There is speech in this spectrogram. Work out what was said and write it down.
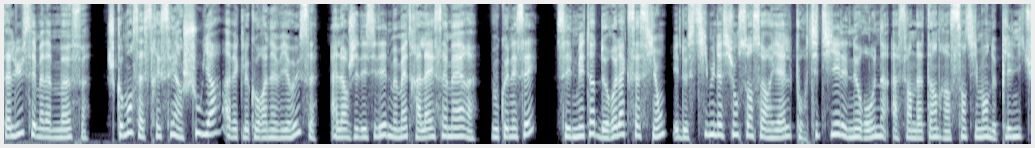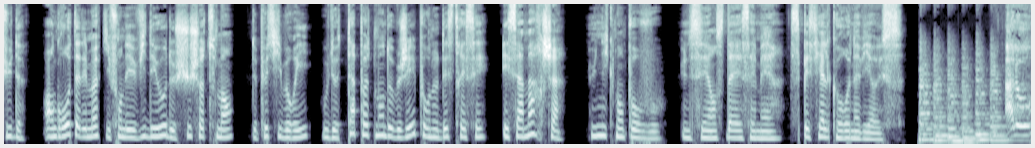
Salut, c'est Madame Meuf. Je commence à stresser un chouïa avec le coronavirus, alors j'ai décidé de me mettre à l'ASMR. Vous connaissez? C'est une méthode de relaxation et de stimulation sensorielle pour titiller les neurones afin d'atteindre un sentiment de plénitude. En gros, t'as des meufs qui font des vidéos de chuchotement, de petits bruits ou de tapotement d'objets pour nous déstresser. Et ça marche Uniquement pour vous. Une séance d'ASMR spéciale coronavirus. Allô?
